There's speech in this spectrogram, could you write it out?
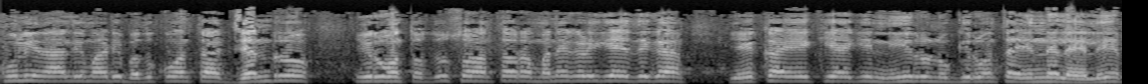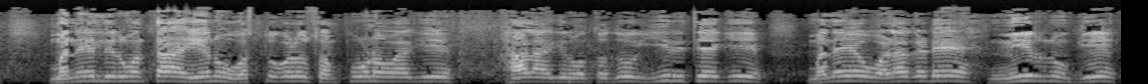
ಕೂಲಿ ನಾಲಿ ಮಾಡಿ ಬದುಕುವಂತ ಜನರು ಇರುವಂತದ್ದು ಸೊ ಅಂತವರ ಮನೆಗಳಿಗೆ ಇದೀಗ ಏಕಾಏಕಿಯಾಗಿ ನೀರು ನುಗ್ಗಿರುವಂತಹ ಹಿನ್ನೆಲೆಯಲ್ಲಿ ಮನೆಯಲ್ಲಿರುವಂತಹ ಏನು ವಸ್ತುಗಳು ಸಂಪೂರ್ಣವಾಗಿ ಹಾಳಾಗಿರುವಂತದ್ದು ಈ ರೀತಿಯಾಗಿ ಮನೆಯ ಒಳಗಡೆ ನೀರು ನುಗ್ಗಿ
